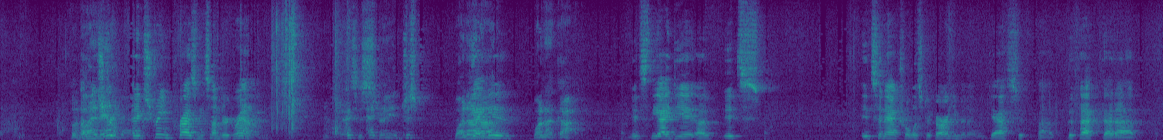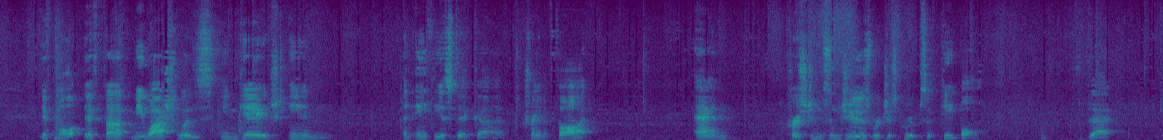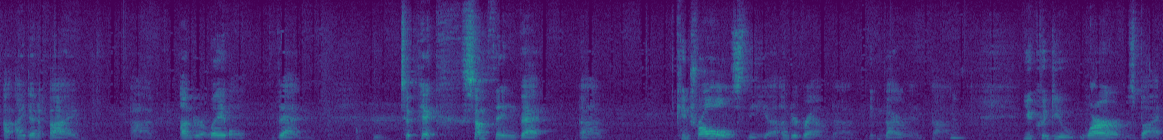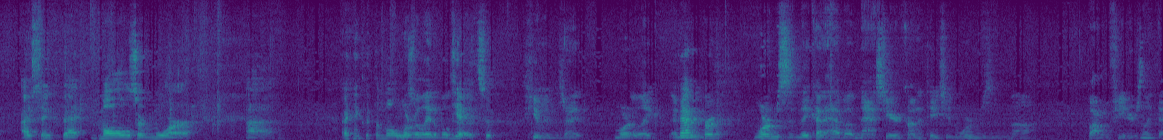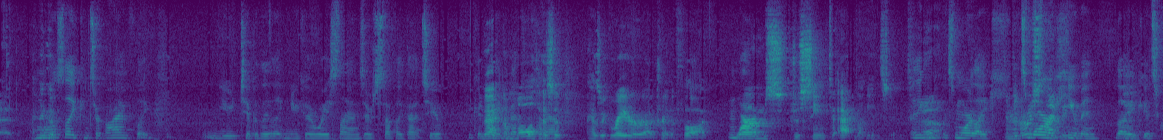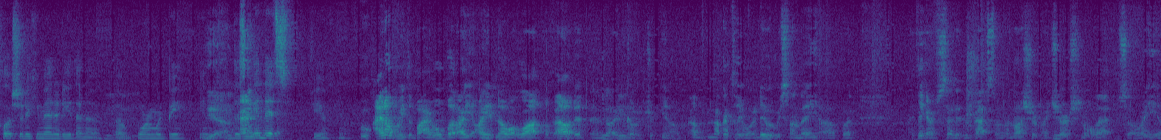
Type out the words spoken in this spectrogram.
But an, why an extreme, animal? an extreme presence underground. This is I- strange. Just why the not? uh, idea. why not God? It's the idea of it's. It's a naturalistic argument, I would guess. If uh, the fact that uh, if if uh, Milosz was engaged in an atheistic uh, train of thought, and Christians and Jews were just groups of people that uh, identified uh, under a label, then to pick something that controls the uh, underground uh, environment. Um, Mm. You could do worms, but I think that moles are more. Uh, I think that the moles. More relatable to yeah, it's a humans, right? More like I that mean, or worms. They kind of have a nastier connotation. Worms and uh, bottom feeders like that. I think Moles like can survive like you typically like nuclear wastelands or stuff like that too. You could that and a mole has a has a greater uh, train of thought. Mhm. Worms just seem to act on instinct. I think Yeah. it's more like And it's more slimy. human. Like it's closer to humanity than a, a Mhm. worm would be in Yeah. this And- in this view. yeah. I don't read the Bible, but I, I Mm. know a lot about it, and I Mhm. go, to, you know, I'm not gonna tell you what I do every Sunday, uh, but I think I've said it in the past. I'm not sure at my Mm. church and all that. So I, uh,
